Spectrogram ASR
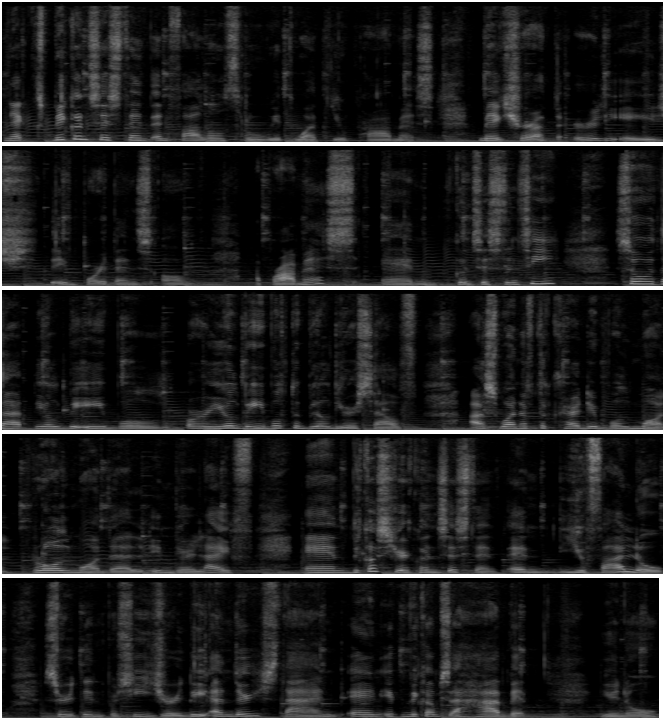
Next, be consistent and follow through with what you promise. Make sure at the early age the importance of a promise and consistency so that you'll be able or you'll be able to build yourself as one of the credible mo- role model in their life. And because you're consistent and you follow certain procedure, they understand and it becomes a habit you know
